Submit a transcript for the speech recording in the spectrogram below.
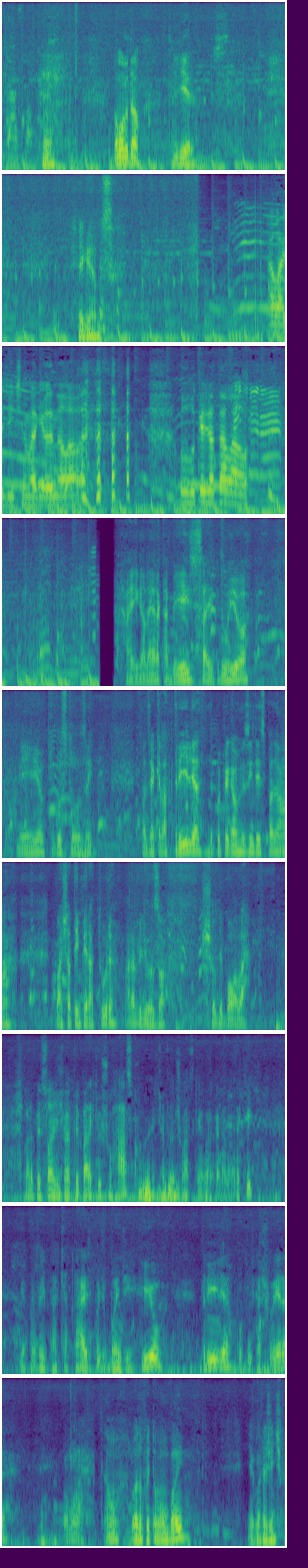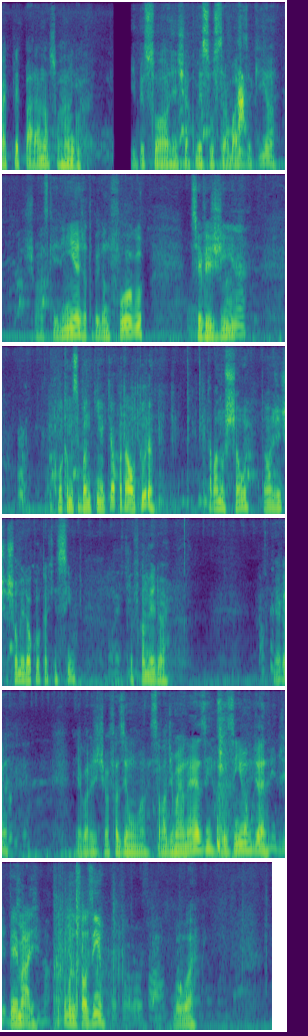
Sujar só. Vamos, algodão. Trilheiro. Chegamos. Olha lá, gente, a Mariana lá, ó. O Lucas já tá lá, ó. Aí, galera, acabei de sair aqui do rio, ó. Meu, que gostoso, hein? Fazer aquela trilha, depois pegar um riozinho desse pra dar uma... baixar a temperatura. Maravilhoso, ó. Show de bola. Agora, pessoal, a gente vai preparar aqui o churrasco. A gente vai fazer um churrasquinho agora com a galera aqui. E aproveitar aqui a tarde, depois de um banho de rio, trilha, um pouquinho de cachoeira. Vamos lá. Então, Luana foi tomar um banho. E agora a gente vai preparar nosso rango. E pessoal, a gente já começou os trabalhos aqui, ó. Churrasqueirinha, já tá pegando fogo. Cervejinha. Colocamos esse banquinho aqui, ó, pra dar altura. Tava no chão, então a gente achou melhor colocar aqui em cima. Pra ficar melhor. E agora, e agora a gente vai fazer uma salada de maionese, arrozinho e já era. E aí, Mari? Tá tomando solzinho? Boa.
